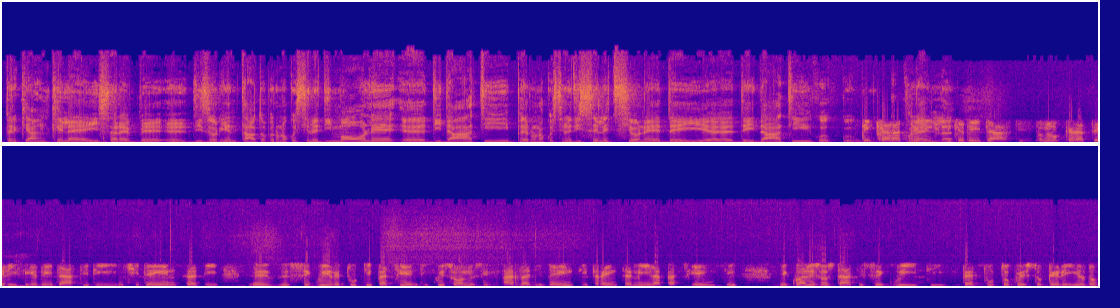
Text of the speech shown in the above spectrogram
perché anche lei sarebbe eh, disorientato? Per una questione di mole eh, di dati, per una questione di selezione dei, eh, dei dati? Di caratteristiche dei dati, sono caratteristiche dei dati di incidenza, di eh, seguire tutti i pazienti, qui sono, si parla di 20-30 mila pazienti, i quali sono stati seguiti per tutto questo periodo,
